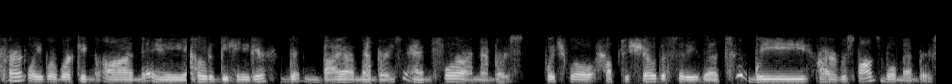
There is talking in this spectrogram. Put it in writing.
Currently, we're working on a code of behavior written by our members and for our members, which will help to show the city that we are responsible members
